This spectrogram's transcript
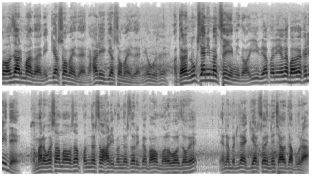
કોઈ હજારમાં જાય ને અગિયારસોમાં જાય ને, સાડી અગિયારસોમાં જાય ને, એવું છે. અત્યારે નુકસાનીમાં જ છે એમ તો. એ વેપારી એના ભાવે ખરીદે. અમારે ઓછામાં ઓછા પંદરસો, સાડી પંદરસો રૂપિયા ભાવ મળવો જોવે. એના બદલે અગિયારસો નથી આવતા પૂરા.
